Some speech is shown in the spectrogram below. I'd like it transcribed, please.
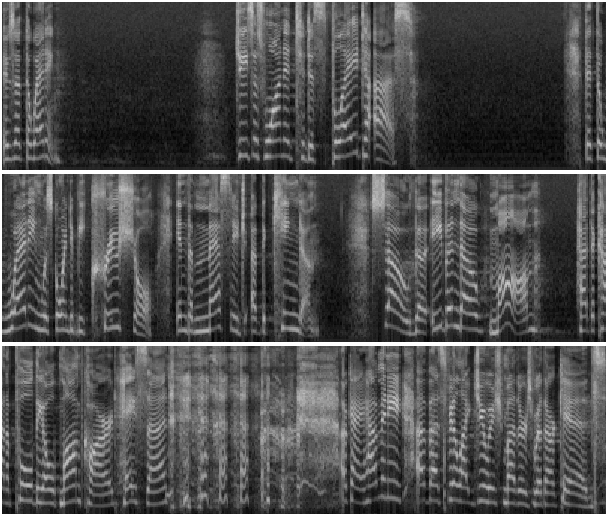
It was at the wedding. Jesus wanted to display to us that the wedding was going to be crucial in the message of the kingdom. So, the, even though mom had to kind of pull the old mom card. Hey, son. okay, how many of us feel like Jewish mothers with our kids?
